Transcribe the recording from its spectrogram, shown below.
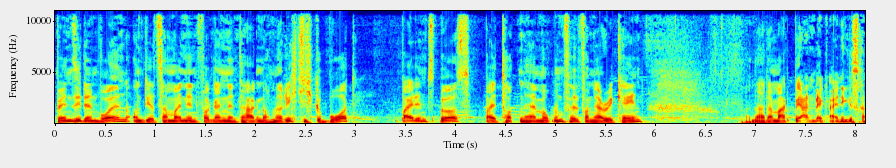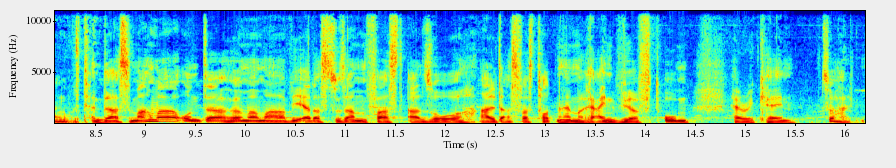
wenn sie denn wollen. Und jetzt haben wir in den vergangenen Tagen nochmal richtig gebohrt bei den Spurs, bei Tottenham im Umfeld von Harry Kane. Da hat der Marc Bernbeck einiges rangeholt. Das machen wir und da hören wir mal, wie er das zusammenfasst. Also all das, was Tottenham reinwirft, um Harry Kane zu halten.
